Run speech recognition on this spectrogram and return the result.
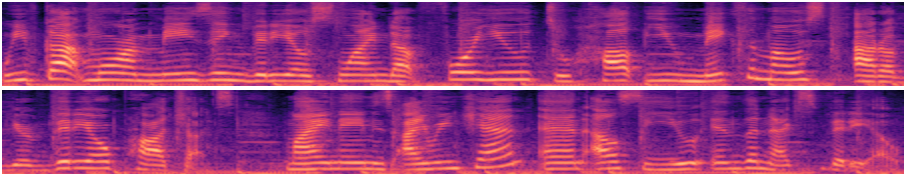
We've got more amazing videos lined up for you to help you make the most out of your video projects. My name is Irene Chan and I'll see you in the next video.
